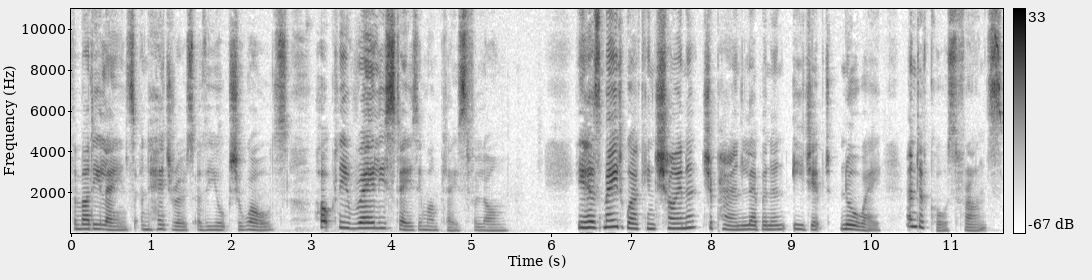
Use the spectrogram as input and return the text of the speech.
the muddy lanes and hedgerows of the Yorkshire Wolds, Hockney rarely stays in one place for long. He has made work in China, Japan, Lebanon, Egypt, Norway, and of course France.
